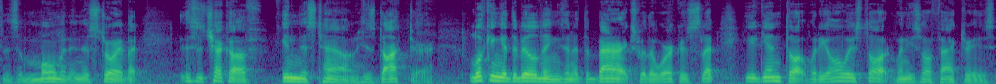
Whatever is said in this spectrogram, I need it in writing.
there's a moment in this story, but this is Chekhov in this town, his doctor, looking at the buildings and at the barracks where the workers slept. He again thought what he always thought when he saw factories.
